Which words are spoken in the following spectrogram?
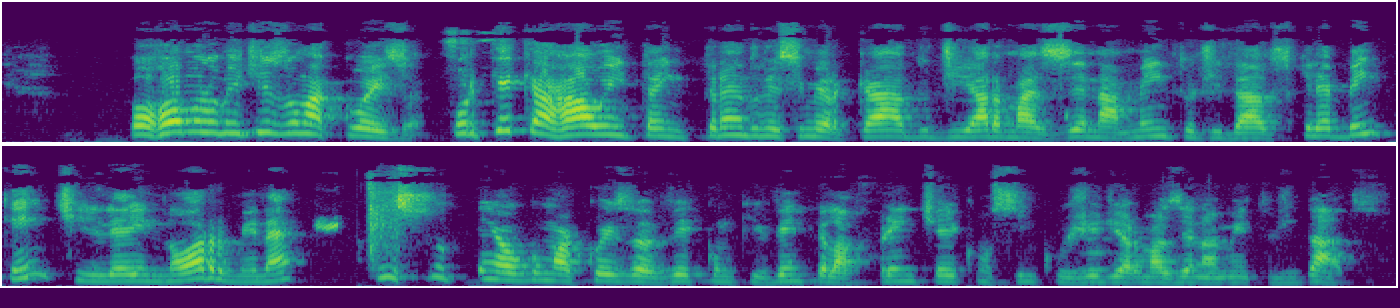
Ô, Rômulo, me diz uma coisa. Por que, que a Huawei está entrando nesse mercado de armazenamento de dados? Que ele é bem quente, ele é enorme, né? Isso tem alguma coisa a ver com o que vem pela frente aí com 5G de armazenamento de dados?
